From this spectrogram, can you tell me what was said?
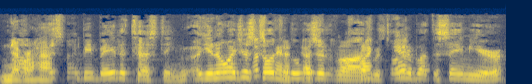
Never oh, happened. this might be beta testing. Uh, you know i just told you the wizard of oz. we're talking about the same year.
